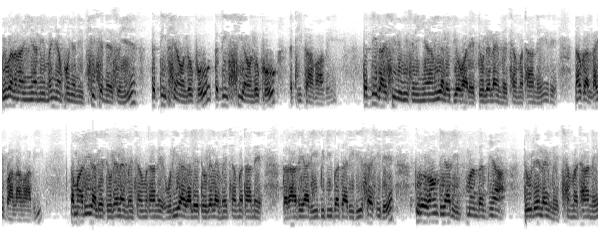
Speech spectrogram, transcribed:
ဝိပဿနာဉာဏ်နဲ့မဉဏ်ဖွဉဏ်နဲ့ဖြစ်ဖြစ်နေဆိုရင်တတိဖြစ်အောင်လုပ်ဖို့တတိရှိအောင်လုပ်ဖို့အဓိကပါပဲတတိသာရှိနေပြီဆိုရင်ဉာဏ်လေးကလည်းပြောပါတယ်ဒုလဲလိုက်မယ်ချမ်းမထားနဲ့တဲ့နောက်ကလိုက်ပါလာပါပြီတမာရီကလည်းဒုလဲလိုက်မယ်ချမ်းမထားနဲ့ဝိရိယကလည်းဒုလဲလိုက်မယ်ချမ်းမထားနဲ့ တရားတရားဒီပိဋိပတ်တာဒီဒီဆက်ရှိတဲ့သူတော်ကောင်းတရားတွေမှန်သမျှဒုလဲလိုက်မယ်ချမ်းမထားနဲ့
